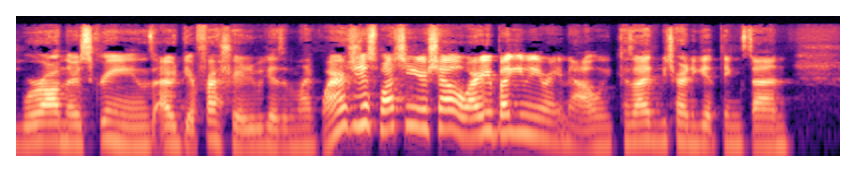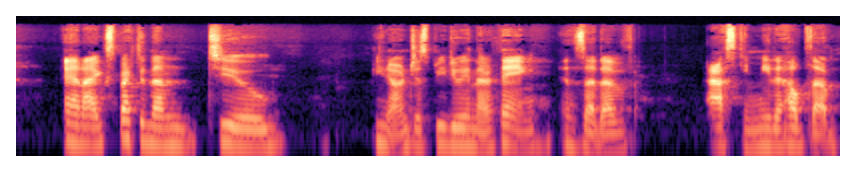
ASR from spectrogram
were on their screens, I would get frustrated because I'm like, why aren't you just watching your show? Why are you bugging me right now? Because I'd be trying to get things done. And I expected them to, you know, just be doing their thing instead of asking me to help them.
